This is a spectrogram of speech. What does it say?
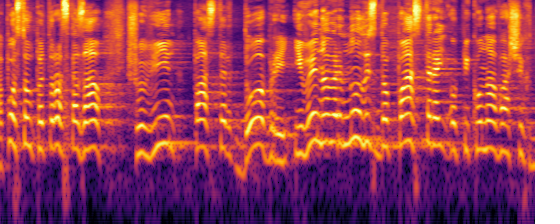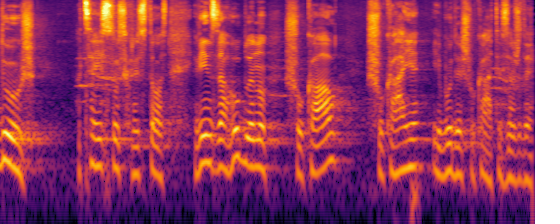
Апостол Петро сказав, що Він пастир добрий, і ви навернулись до пастира й опікуна ваших душ. А це Ісус Христос. Він загублену шукав, шукає і буде шукати завжди.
